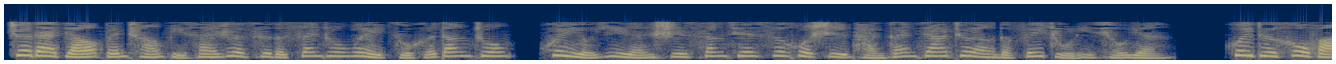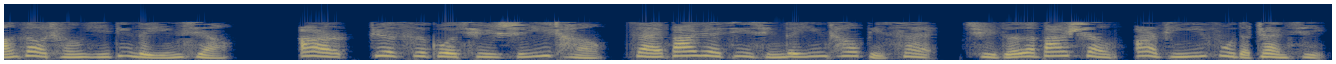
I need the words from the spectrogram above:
这代表本场比赛热刺的三中卫组合当中会有一人是桑切斯或是坦甘加这样的非主力球员，会对后防造成一定的影响。二、热刺过去十一场在八月进行的英超比赛取得了八胜二平一负的战绩，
